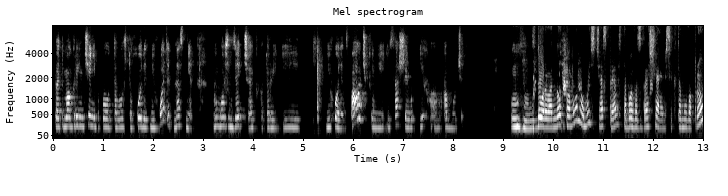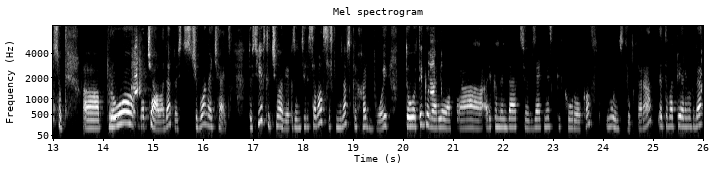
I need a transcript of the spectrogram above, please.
Поэтому ограничений по поводу того, что ходит, не ходит, у нас нет. Мы можем взять человека, который и не ходит с палочками, и Саша их а, обучит. Угу, здорово. Но, по-моему, мы сейчас прям с тобой возвращаемся к тому вопросу э, про начало, да, то есть с чего начать. То есть если человек заинтересовался скандинавской ходьбой, то ты говорила про рекомендацию взять несколько уроков у инструктора, это во-первых, да,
